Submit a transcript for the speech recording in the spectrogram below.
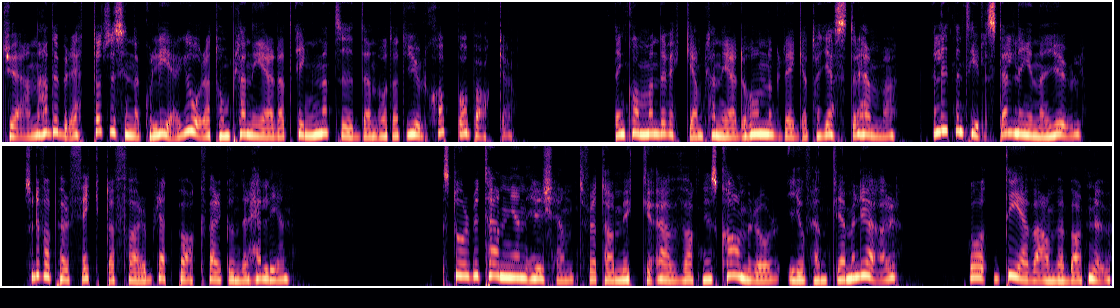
Joanna hade berättat för sina kollegor att hon planerade att ägna tiden åt att julshoppa och baka. Den kommande veckan planerade hon och Greg att ha gäster hemma, en liten tillställning innan jul, så det var perfekt att ha förberett bakverk under helgen. Storbritannien är känt för att ha mycket övervakningskameror i offentliga miljöer. Och det var användbart nu.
